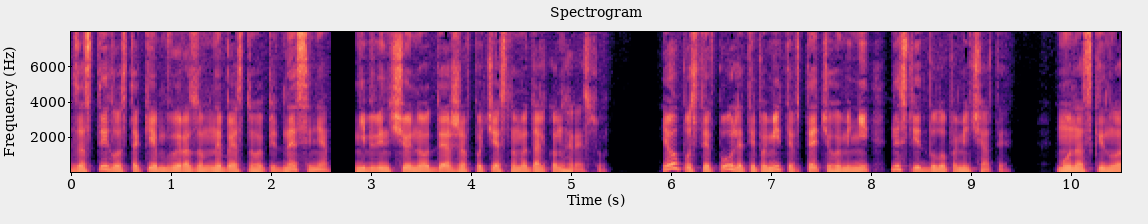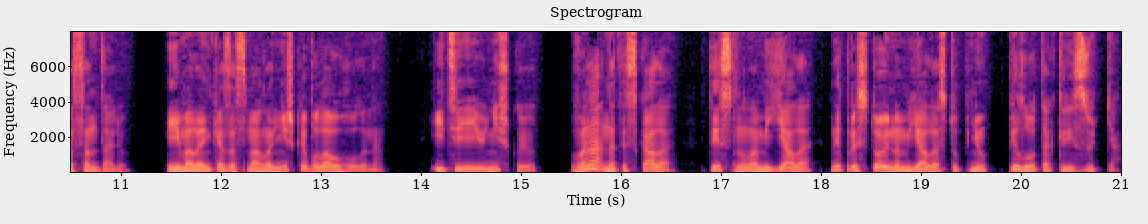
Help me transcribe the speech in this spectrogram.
застигло з таким виразом небесного піднесення, ніби він щойно одержав почесну медаль конгресу. Я опустив погляд і помітив те, чого мені не слід було помічати. Мона скинула сандалю, її маленька засмагла ніжка була оголена. І цією ніжкою вона натискала, тиснула, м'яла, непристойно м'яла ступню пілота крізь зуття.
